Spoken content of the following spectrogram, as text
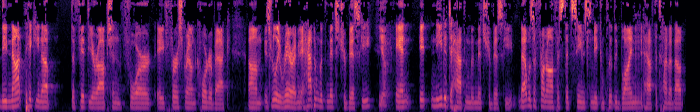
the not picking up the fifth year option for a first round quarterback um, is really rare. I mean, it happened with Mitch Trubisky. Yep. And it needed to happen with Mitch Trubisky. That was a front office that seems to me completely blinded half the time about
